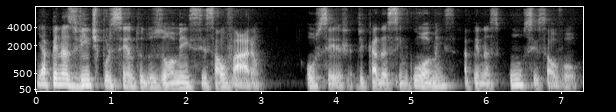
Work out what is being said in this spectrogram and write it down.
e apenas 20% dos homens se salvaram. Ou seja, de cada cinco homens, apenas um se salvou.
